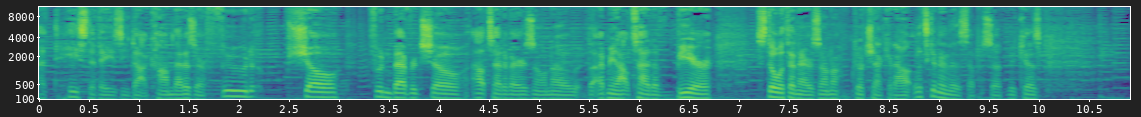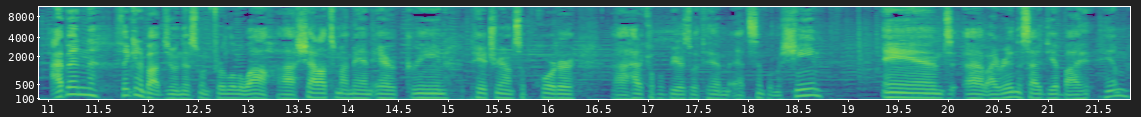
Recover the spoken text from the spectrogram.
a taste of tasteofaz.com. That is our food show, food and beverage show outside of Arizona. I mean, outside of beer, still within Arizona. Go check it out. Let's get into this episode because I've been thinking about doing this one for a little while. Uh, shout out to my man Eric Green, Patreon supporter. Uh, had a couple beers with him at Simple Machine, and uh, I ran this idea by him,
